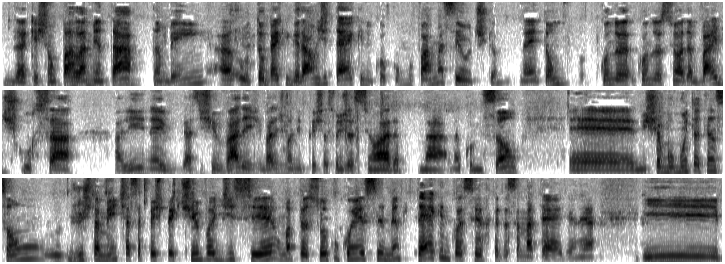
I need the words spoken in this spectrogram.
da questão parlamentar, também o teu background técnico como farmacêutica. Né? Então, quando, quando a senhora vai discursar ali, né, assistir várias, várias manifestações da senhora na, na comissão, é, me chamou muita atenção justamente essa perspectiva de ser uma pessoa com conhecimento técnico acerca dessa matéria, né? E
